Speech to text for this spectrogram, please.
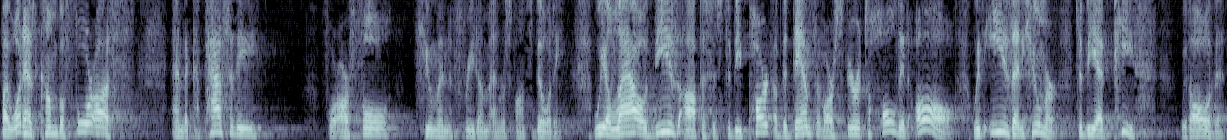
by what has come before us, and the capacity for our full human freedom and responsibility. We allow these opposites to be part of the dance of our spirit, to hold it all with ease and humor, to be at peace with all of it.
